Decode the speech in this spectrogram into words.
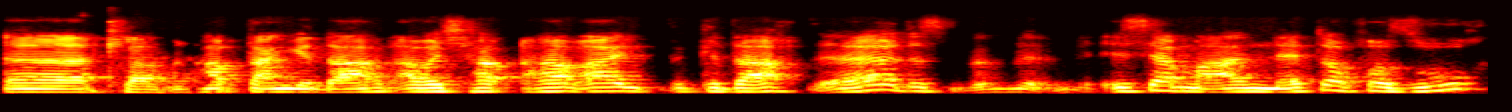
Äh, Klar. Und habe dann gedacht, aber ich habe hab halt gedacht, äh, das ist ja mal ein netter Versuch,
